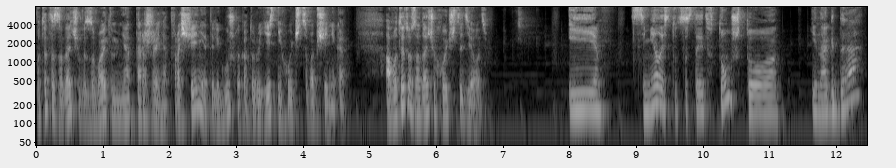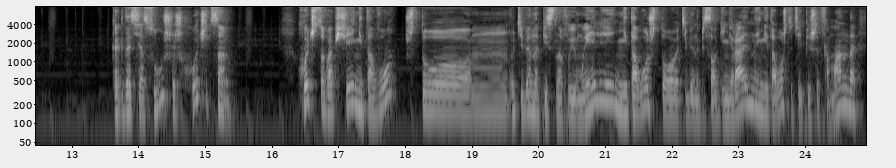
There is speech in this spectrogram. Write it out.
вот эта задача вызывает у меня отторжение, отвращение, это лягушка, которую есть не хочется вообще никак. А вот эту задачу хочется делать. И смелость тут состоит в том, что иногда, когда себя слушаешь, хочется Хочется вообще не того, что у тебя написано в имейле, не того, что тебе написал генеральный, не того, что тебе пишет команда –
